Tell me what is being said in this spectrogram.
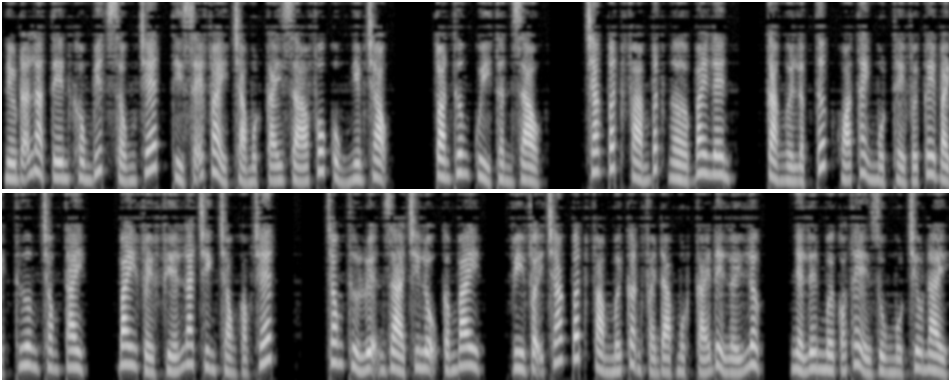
Nếu đã là tên không biết sống chết thì sẽ phải trả một cái giá vô cùng nghiêm trọng. Toàn thương quỷ thần rào, chắc bất phàm bất ngờ bay lên, cả người lập tức hóa thành một thể với cây bạch thương trong tay, bay về phía La Trinh trong góc chết. Trong thử luyện giả chi lộ cấm bay, vì vậy chắc bất phàm mới cần phải đạp một cái để lấy lực, nhảy lên mới có thể dùng một chiêu này,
